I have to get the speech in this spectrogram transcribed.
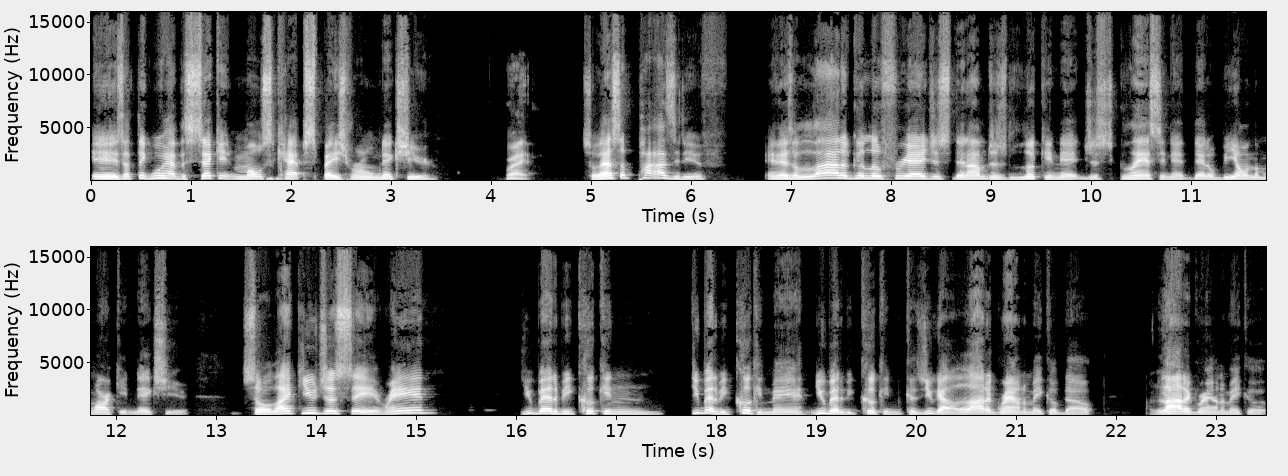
is I think we'll have the second most cap space room next year Right. So that's a positive. And there's a lot of good little free agents that I'm just looking at, just glancing at that'll be on the market next year. So, like you just said, Rand, you better be cooking. You better be cooking, man. You better be cooking because you got a lot of ground to make up, dog. A Yeah. lot of ground to make up.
